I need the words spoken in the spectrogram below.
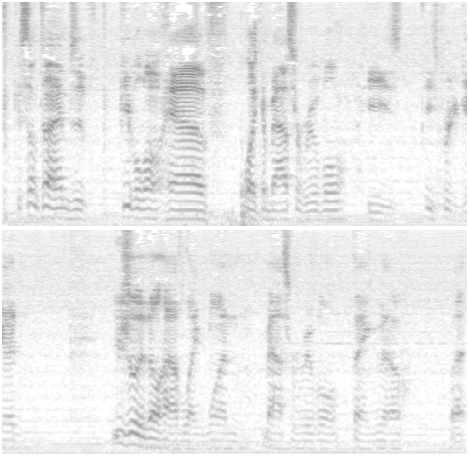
because sometimes if people don't have like a mass removal, he's he's pretty good. Usually they'll have like one mass removal thing though, but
